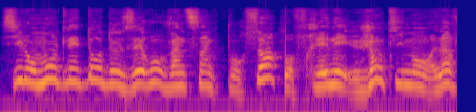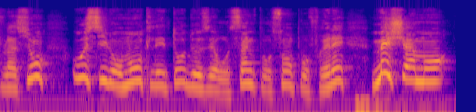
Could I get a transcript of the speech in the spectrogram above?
si l'on monte les taux de 0,25% pour freiner gentiment l'inflation ou si l'on monte les taux de 0,5% pour freiner méchamment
